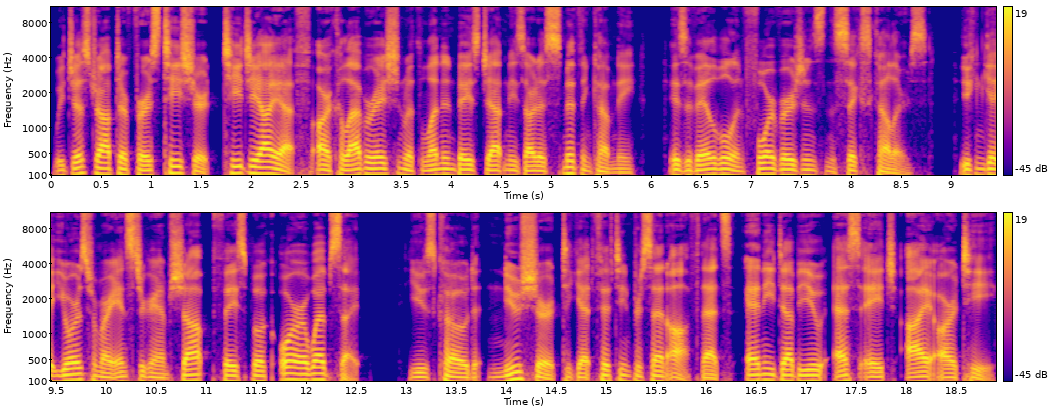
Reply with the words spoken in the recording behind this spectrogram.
We just dropped our first t-shirt, TGIF, our collaboration with London-based Japanese artist Smith & Company, is available in four versions and six colors. You can get yours from our Instagram shop, Facebook, or our website. Use code NEWSHIRT to get 15% off. That's N E W S H I R T.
